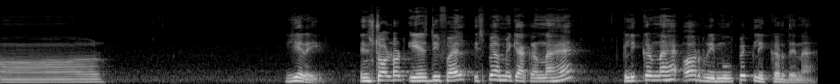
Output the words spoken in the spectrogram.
और ये रही। इंस्टॉल डॉट ई फ़ाइल इस पर हमें क्या करना है? क्लिक करना है और रिमूव पे क्लिक कर देना है।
